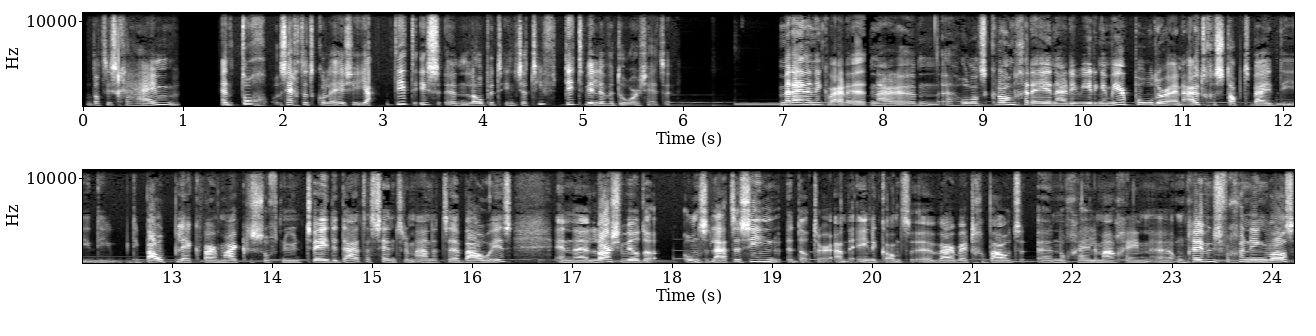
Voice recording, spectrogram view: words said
Dat is geheim. En toch zegt het college, ja, dit is een lopend initiatief, dit willen we doorzetten. Marijn en ik waren naar uh, Hollands Kroon gereden, naar de Wieringenmeerpolder en uitgestapt bij die, die, die bouwplek waar Microsoft nu een tweede datacentrum aan het uh, bouwen is. En uh, Lars wilde ons laten zien dat er aan de ene kant waar werd gebouwd nog helemaal geen omgevingsvergunning was.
